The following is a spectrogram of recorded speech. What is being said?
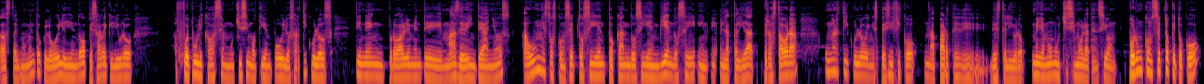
hasta el momento que lo voy leyendo, a pesar de que el libro fue publicado hace muchísimo tiempo y los artículos tienen probablemente más de 20 años, aún estos conceptos siguen tocando, siguen viéndose en, la actualidad. Pero hasta ahora, un artículo en específico, una parte de, de este libro, me llamó muchísimo la atención por un concepto que tocó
